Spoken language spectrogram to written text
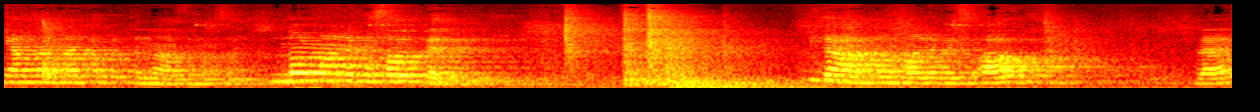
Yanlardan kapatın ağzınızı. Normal nefes alıp verin. Bir daha normal nefes al. Ver.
